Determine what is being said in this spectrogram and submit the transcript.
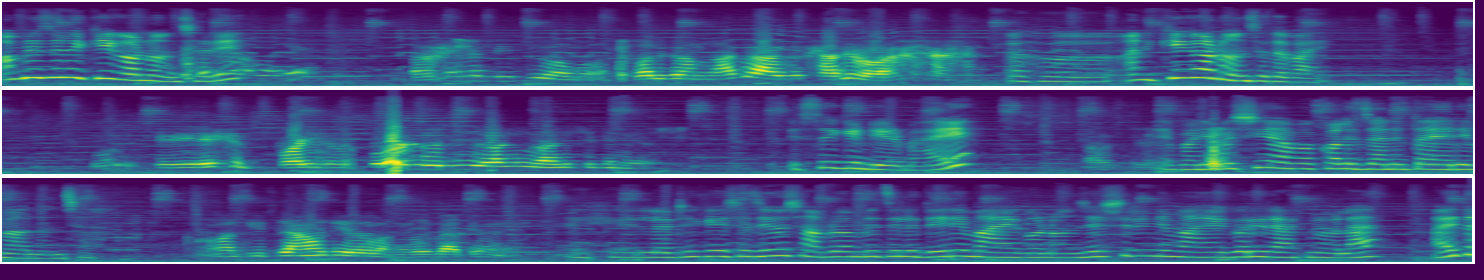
अमृतजीले के गर्नुहुन्छ अरे? ओहो अनि के गर्नुहुन्छ तपाईँ? सेकेन्ड इयर सेकेन्ड इयरमा है? ए भनेपछि अब कलेज जाने तयारीमा हुनुहुन्छ। ए ल ठिकै छ। जे होस् हाम्रो अमृतजीले धेरै माया गर्नुहुन्छ यसरी नै माया गरिराख्नु होला है त?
